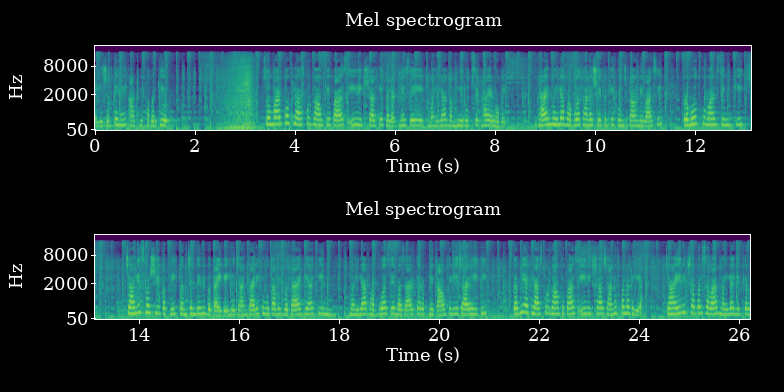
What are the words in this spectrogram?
आइए चलते हैं आठवीं खबर की ओर। सोमवार को अखलासपुर गाँव के पास ई रिक्शा के पलटने से एक महिला गंभीर रूप से घायल हो गई। घायल महिला भभुआ थाना क्षेत्र के कुंज गाँव निवासी प्रमोद कुमार सिंह की 40 वर्षीय पत्नी कंचन देवी बताई गई है। जानकारी के मुताबिक बताया गया कि महिला भभुआ से बाज़ार कर अपने गाँव के लिए जा रही थी। तभी अखलासपुर गाँव के पास ई रिक्शा अचानक पलट गया। जहाँ ई रिक्शा पर सवार महिला गिरकर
